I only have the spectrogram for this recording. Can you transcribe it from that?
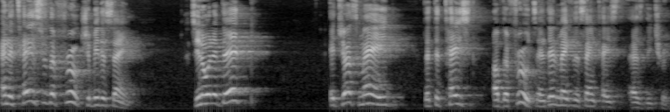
and the taste of the fruit should be the same. So you know what it did? It just made that the taste of the fruits and didn't make the same taste as the tree.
